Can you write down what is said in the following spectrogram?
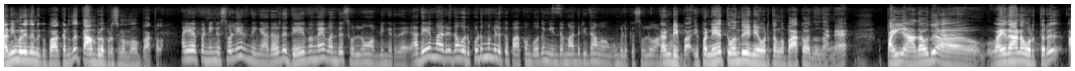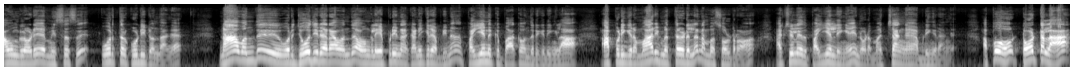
தனி மனிதனுக்கு பார்க்கறது தாம்பூல பிரசனமும் பார்க்கலாம். ஐயா இப்போ நீங்கள் சொல்லியிருந்தீங்க அதாவது தெய்வமே வந்து சொல்லும் அப்படிங்கிறது. அதே மாதிரி தான் ஒரு குடும்பங்களுக்கு பார்க்கும்போதும் இந்த மாதிரி தான் உங்களுக்கு சொல்லுவாங்க. கண்டிப்பா. இப்போ நேற்று வந்து என்னை ஒருத்தவங்க பார்க்க வந்திருந்தாங்க. பையன் அதாவது வயதான ஒருத்தர் அவங்களுடைய மிஸ்ஸஸ் ஒருத்தர் கூட்டிகிட்டு வந்தாங்க. நான் வந்து ஒரு ஜோதிடராக வந்து அவங்கள எப்படி நான் கணிக்கிறேன் அப்படின்னா பையனுக்கு பார்க்க வந்திருக்கிறீங்களா? அப்படிங்கிற மாதிரி மெத்தடில் நம்ம சொல்கிறோம் ஆக்சுவலி அது பையன் இல்லைங்க என்னோட மச்சாங்க அப்படிங்கிறாங்க. அப்போது டோட்டலாக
